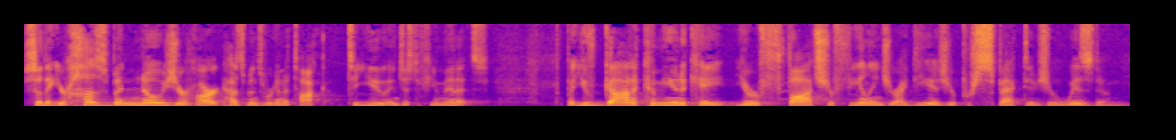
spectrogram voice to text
so that your husband knows your heart. Husbands, we're going to talk to you in just a few minutes. But you've got to communicate your thoughts, your feelings, your ideas, your perspectives, your wisdom.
